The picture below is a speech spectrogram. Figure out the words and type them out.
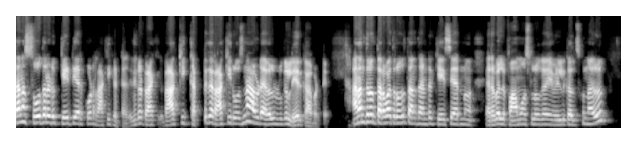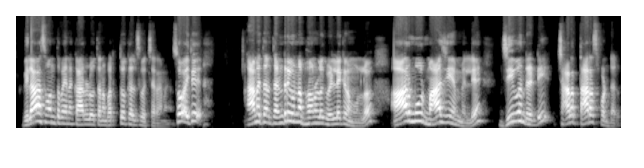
తన సోదరుడు కేటీఆర్ కూడా రాఖీ కట్టారు. ఎందుకంటే రాఖీ రాఖీ కరెక్ట్గా రాఖీ రోజున ఆవిడ అవైలబుల్గా లేరు కాబట్టి. అనంతరం తర్వాత రోజు తన తండ్రి కేసీఆర్ను ఎర్రవల్లి ఫామ్ హౌస్లోగా వెళ్ళి కలుసుకున్నారు. విలాసవంతమైన కారులో తన భర్తతో కలిసి వచ్చారు ఆమె. సో అయితే ఆమె తన తండ్రి ఉన్న భవనంలోకి వెళ్ళే క్రమంలో ఆర్మూర్ మాజీ ఎమ్మెల్యే జీవన్ రెడ్డి చాలా తారసపడ్డారు.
